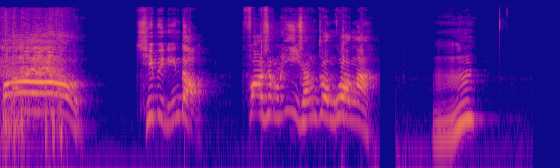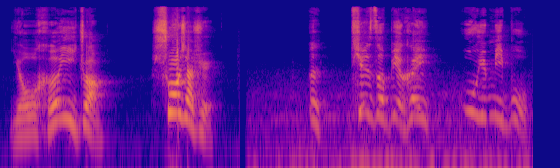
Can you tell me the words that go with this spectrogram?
报，启禀领导，发生了异常状况啊！嗯，有何异状？说下去。嗯，天色变黑，乌云密布，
